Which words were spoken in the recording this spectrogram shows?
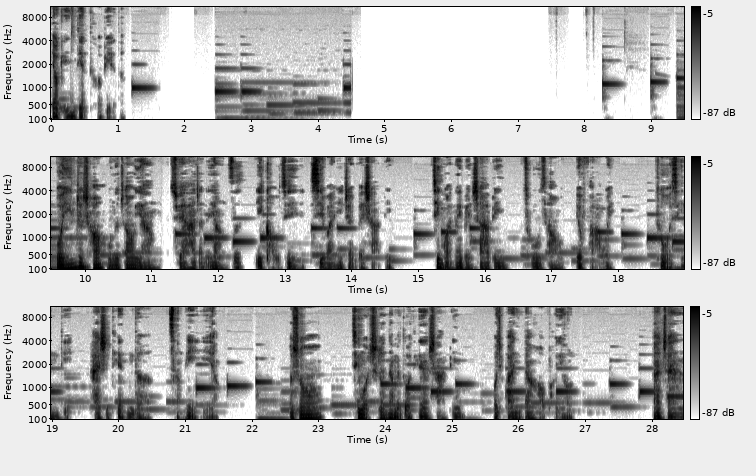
要给你点特别的。我迎着潮红的朝阳。学阿展的样子，一口气吸完一整杯沙冰。尽管那杯沙冰粗糙又乏味，可我心底还是甜的像蜜一样。我说：“请我吃了那么多天的沙冰，我就把你当好朋友了。”阿展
